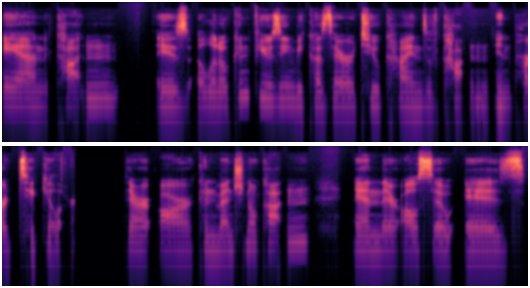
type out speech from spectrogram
And cotton is a little confusing because there are two kinds of cotton in particular. There are conventional cotton, and there also is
